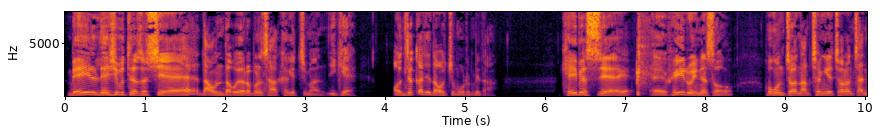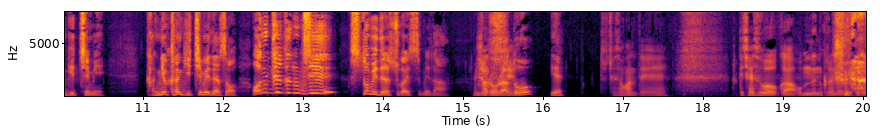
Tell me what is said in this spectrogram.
매일 4시부터 6시에 나온다고 여러분은 생각하겠지만 이게 언제까지 나올지 모릅니다. KBS의 회의로 인해서 혹은 저 남청의 저런 잔기침이 강력한 기침이 돼서 언제든지 스톱이 될 수가 있습니다. 하루라도 예저 죄송한데 그렇게 재수가 없는 그런 얘기들을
